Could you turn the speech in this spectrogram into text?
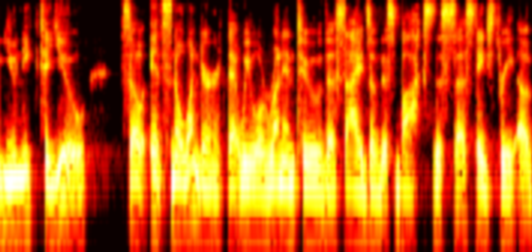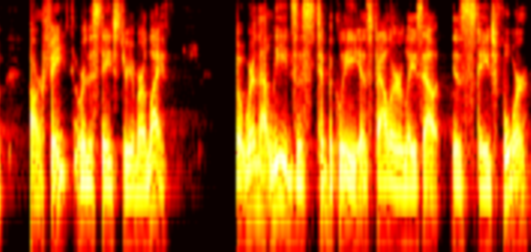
unique to you. So it's no wonder that we will run into the sides of this box, this uh, stage three of our faith or the stage three of our life. But where that leads is typically, as Fowler lays out, is stage four.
